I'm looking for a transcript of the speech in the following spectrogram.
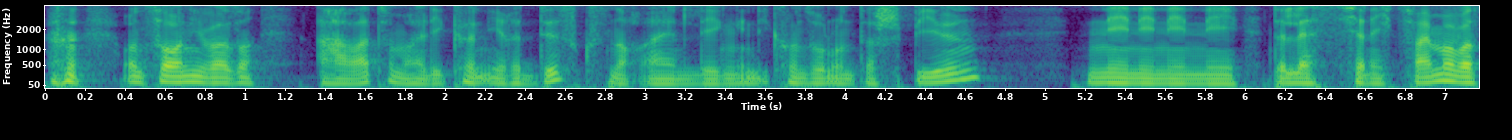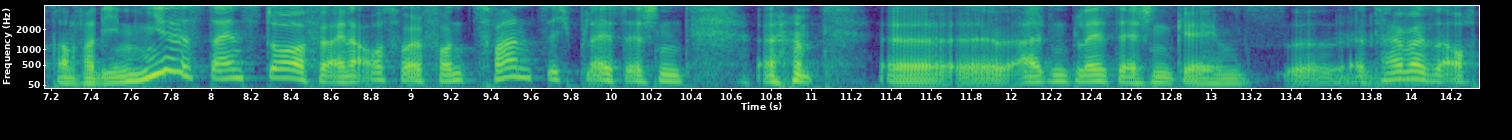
Und Sony war so, ah, warte mal, die können ihre Discs noch einlegen in die Konsole und das spielen. Nee, nee, nee, nee, da lässt sich ja nicht zweimal was dran verdienen. Hier ist dein Store für eine Auswahl von 20 PlayStation, äh, äh, alten PlayStation Games. Äh, mhm. teilweise auch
